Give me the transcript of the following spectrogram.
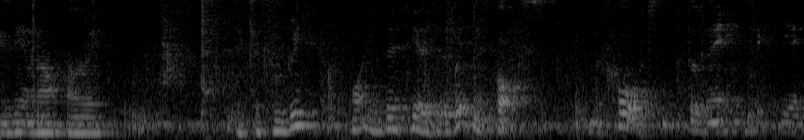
Museum and Art Gallery in Kirkcudbright. What is this here? This is a witness box from the court built in 1868.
